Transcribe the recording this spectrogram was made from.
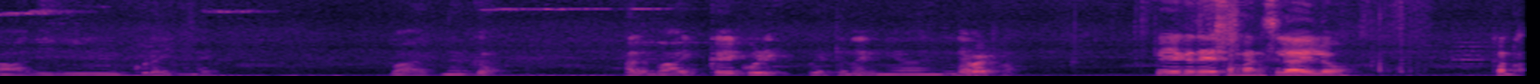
കാലിൽ കൂടെ ഇങ്ങനെ ബാക്കിനൊക്കെ അല്ല ബാക്ക് കൈക്കുഴി വെട്ടുന്ന ഇങ്ങനെ വെട്ടണം. ഇപ്പോൾ ഏകദേശം മനസ്സിലായല്ലോ? കണ്ടോ?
